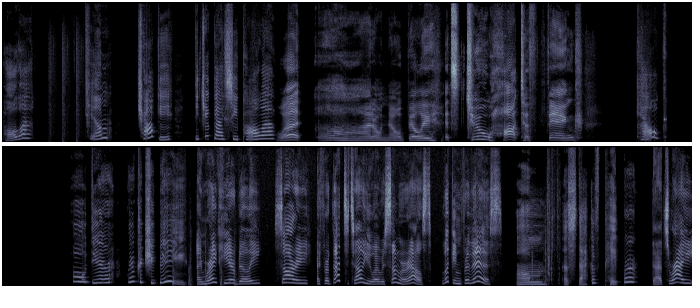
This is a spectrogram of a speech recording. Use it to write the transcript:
Paula? Tim? Chalky? Did you guys see Paula? What? Oh, I don't know, Billy. It's too hot to think. Calc? Oh dear, where could she be? I'm right here, Billy. Sorry, I forgot to tell you I was somewhere else, looking for this. Um, a stack of paper? That's right,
